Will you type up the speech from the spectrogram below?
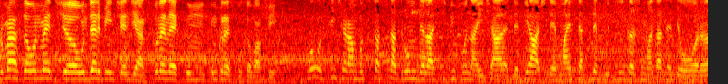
Urmează un meci, uh, un derby incendiar. Spune-ne cum, cum crezi tu că va fi? Oh, sincer, am bătut atâta drum de la Sibiu până aici, de bia aștept, mai este atât de puțin că jumătate de oră.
